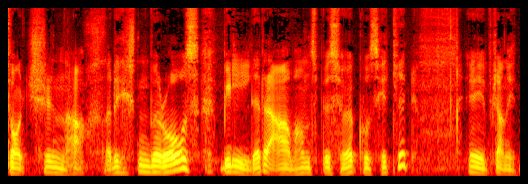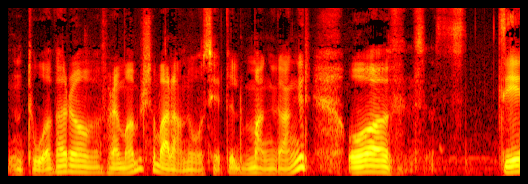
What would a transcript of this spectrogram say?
Deutsche Nachrichtenbüros bilder av hans besøk hos Hitler fra 1902 oppover og fremover, så var han jo hos mange ganger. Og det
